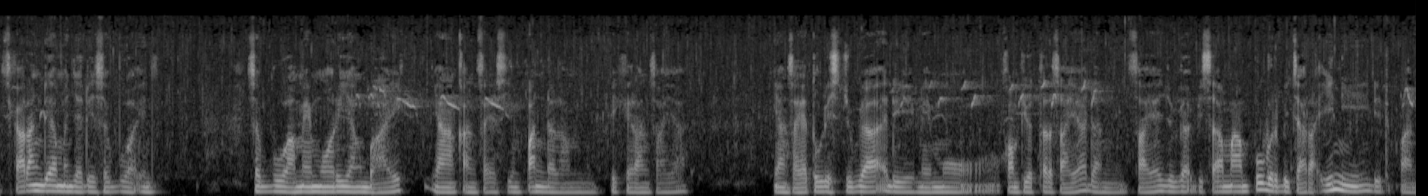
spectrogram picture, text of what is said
Sekarang dia menjadi sebuah sebuah memori yang baik yang akan saya simpan dalam pikiran saya. Yang saya tulis juga di memo komputer saya dan saya juga bisa mampu berbicara ini di depan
